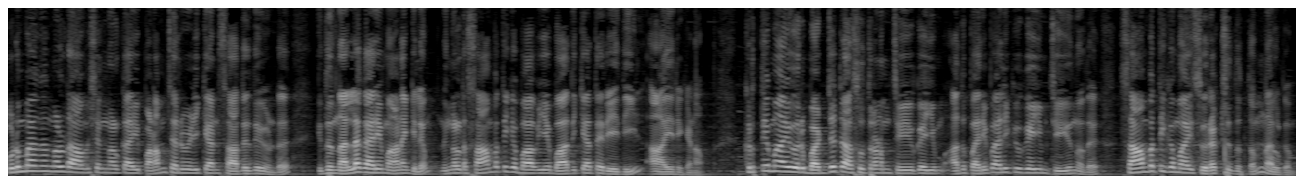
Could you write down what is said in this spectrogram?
കുടുംബാംഗങ്ങളുടെ ആവശ്യങ്ങൾക്കായി പണം ചെലവഴിക്കാൻ സാധ്യതയുണ്ട്. ഇത് നല്ല കാര്യമാണെങ്കിലും നിങ്ങളുടെ സാമ്പത്തിക ഭാവിയെ ബാധിക്കാത്ത രീതിയിൽ ആയിരിക്കണം. കൃത്യമായ ഒരു ബഡ്ജറ്റ് ആസൂത്രണം ചെയ്യുകയും അത് പരിപാലിക്കുകയും ചെയ്യുന്നത് സാമ്പത്തികമായി സുരക്ഷിതത്വം നൽകും.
